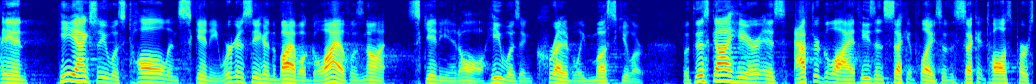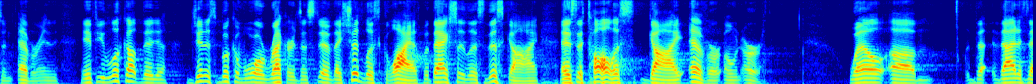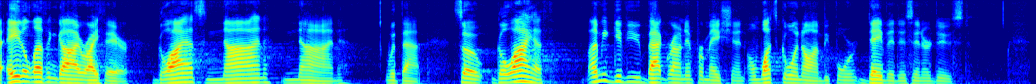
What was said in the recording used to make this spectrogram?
And he actually was tall and skinny. We're going to see here in the Bible, Goliath was not skinny at all, he was incredibly muscular. But this guy here is, after Goliath, he's in second place, so the second tallest person ever. And if you look up the Guinness Book of World Records, instead of they should list Goliath, but they actually list this guy as the tallest guy ever on earth. Well, um, th- that is the 8'11 guy right there. Goliath's 9 9 with that. So, Goliath, let me give you background information on what's going on before David is introduced.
